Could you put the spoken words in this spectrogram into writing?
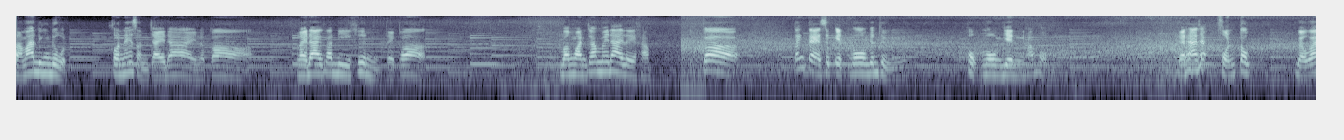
สามารถดึงดูดคนให้สนใจได้แล้วก็รายได้ก็ดีขึ้น แต่ก็ บางวันก็ไม่ได้เลยครับ ก็ตั้งแต่ 11 โมงจนถึง 6 โมงเย็นครับผม แต่ถ้าฝนตกแบบว่า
